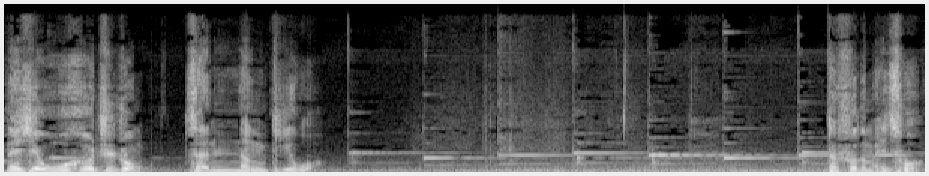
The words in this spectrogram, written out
那些乌合之众怎能敌我？他说的没错，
